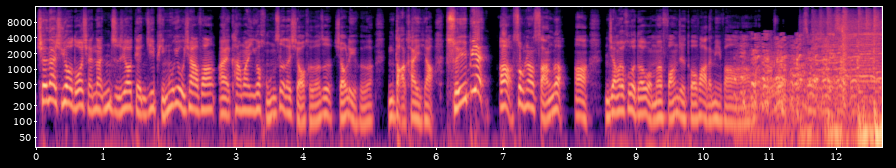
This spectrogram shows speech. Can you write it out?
现在需要多少钱呢？你只需要点击屏幕右下方，哎，看完一个红色的小盒子、小礼盒，你打开一下，随便啊送上三个啊，你将会获得我们防止脱发的秘方啊。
